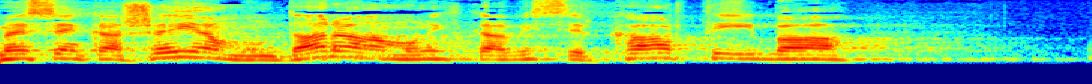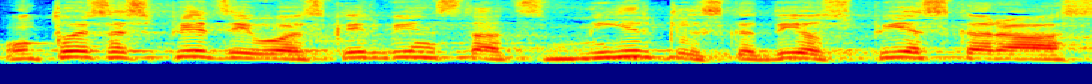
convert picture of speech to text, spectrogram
Mēs vienkārši ejam un darām, un it kā viss ir kārtībā. Un to es esmu piedzīvojis, ka ir viens tāds mirklis, kad Dievs pieskarās,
